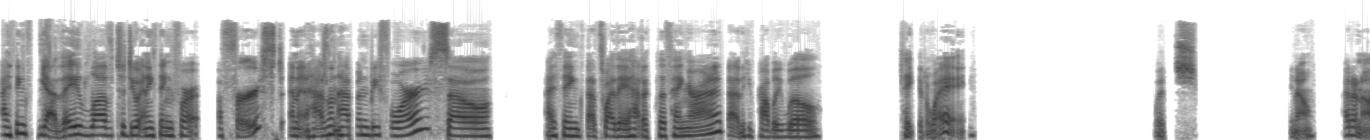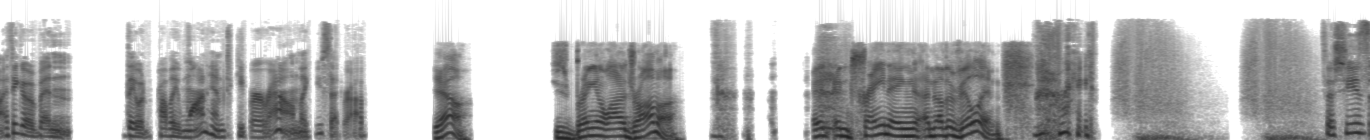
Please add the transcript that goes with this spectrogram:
I think, yeah, they love to do anything for a first, and it hasn't happened before. So I think that's why they had a cliffhanger on it that he probably will take it away. Which, you know, I don't know. I think it would have been, they would probably want him to keep her around, like you said, Rob. Yeah, she's bringing a lot of drama. And, and training another villain. right. So she's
